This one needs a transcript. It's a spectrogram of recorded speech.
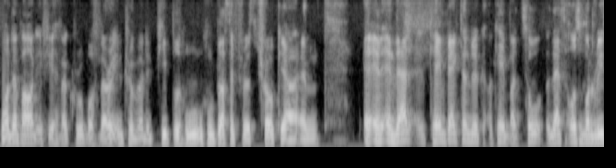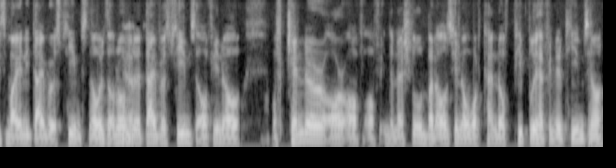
What about if you have a group of very introverted people who who does the first joke? Yeah, and and, and that came back then to okay, but so that's also one reason why I need diverse teams. No, it's not only Yeah. diverse teams of you know of gender or of, of international, but also you know what kind of people you have in your teams. You know,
